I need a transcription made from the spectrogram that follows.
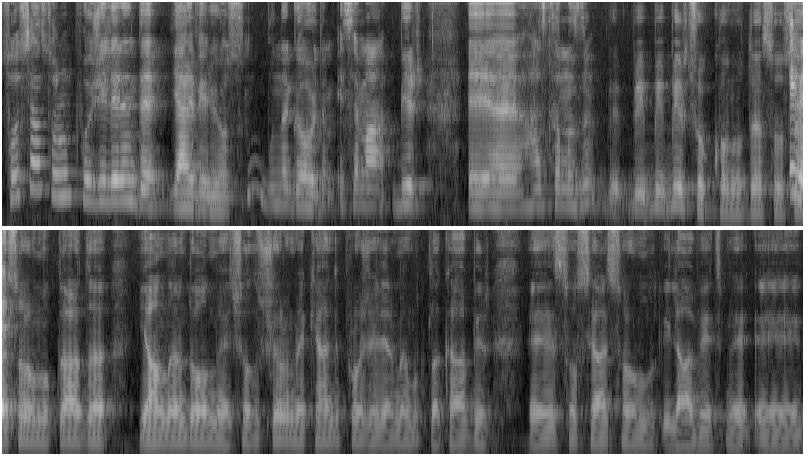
sosyal sorun projelerine de yer veriyorsun. Bunu gördüm. SMA bir eee, hastamızın Bir- bir- bir- Birçok konuda sosyal Evet. sorumluluklarda yanlarında olmaya çalışıyorum ve kendi projelerime mutlaka bir e, sosyal sorumluluk ilave etme e,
